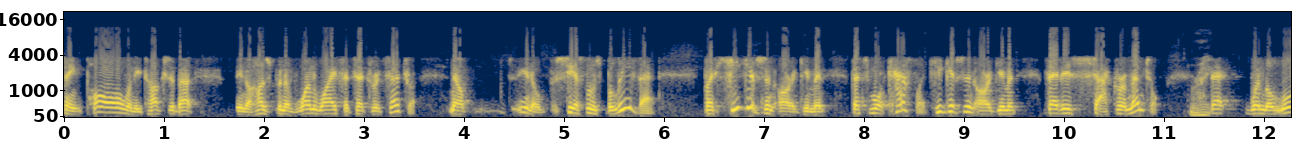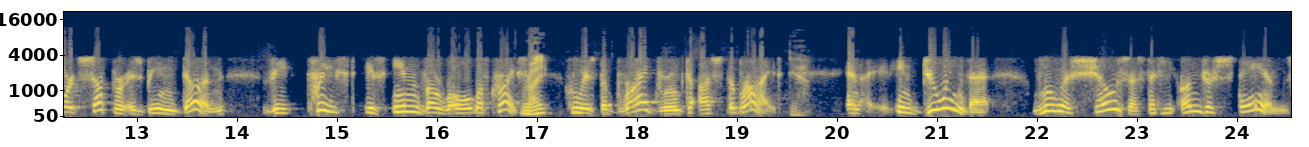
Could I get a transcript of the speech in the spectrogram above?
St. Paul when he talks about you know husband of one wife, et cetera, et cetera. Now, you know, C.S. Lewis believed that, But he gives an argument that's more Catholic. He gives an argument that is sacramental. Right. That when the Lord's Supper is being done, the priest is in the role of Christ, Right. who is the bridegroom to us, the bride. Yeah. And in doing that, Lewis shows us that he understands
